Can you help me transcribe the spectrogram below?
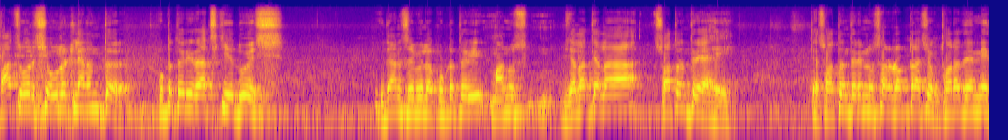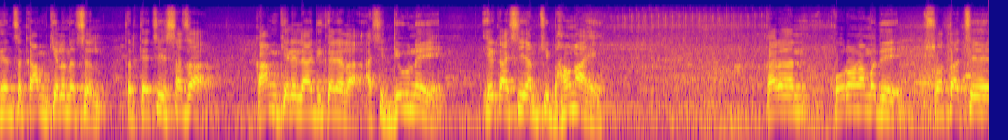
पाच वर्ष उलटल्यानंतर कुठंतरी राजकीय द्वेष विधानसभेला कुठंतरी माणूस ज्याला त्याला स्वातंत्र्य आहे त्या स्वातंत्र्यानुसार डॉक्टर अशोक थोरात यांनी त्यांचं काम केलं नसेल तर त्याची सजा काम केलेल्या अधिकाऱ्याला अशी देऊ नये एक अशी आमची भावना आहे. कारण कोरोनामध्ये स्वतःचे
